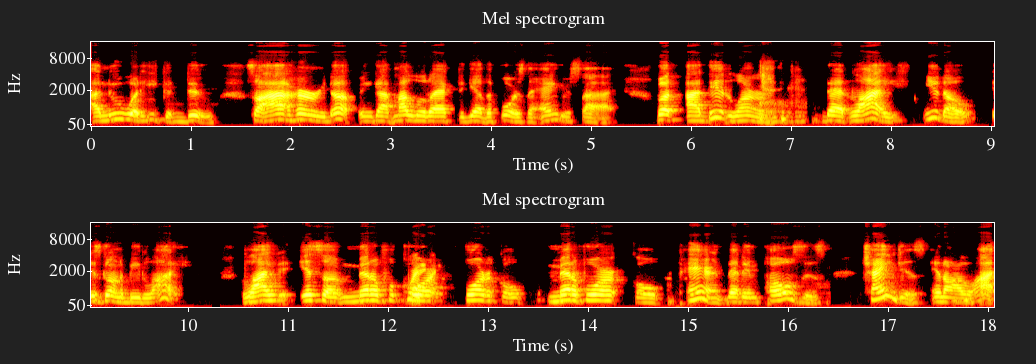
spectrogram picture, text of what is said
I knew what he could do. So I hurried up and got my little act together for as the anger side. But I did learn that life, you know, is going to be life. Life it's a metaphorical, metaphorical parent that imposes changes in our life.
